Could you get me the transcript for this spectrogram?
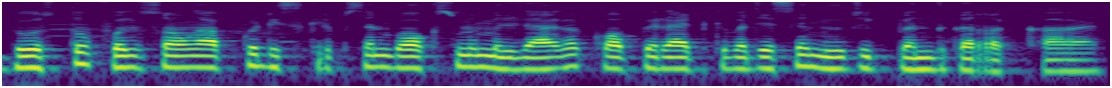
दोस्तों फुल सॉन्ग आपको डिस्क्रिप्शन बॉक्स में मिल जाएगा। कॉपीराइट की वजह से म्यूज़िक बंद कर रखा है।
